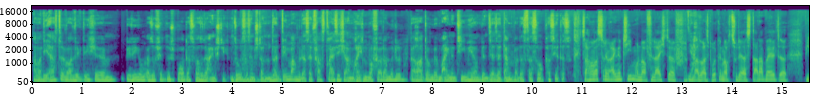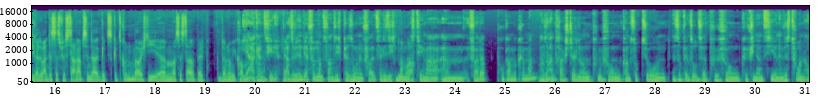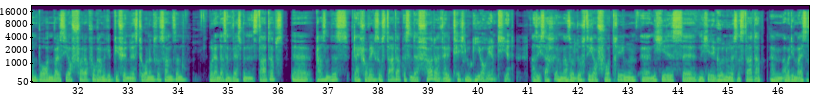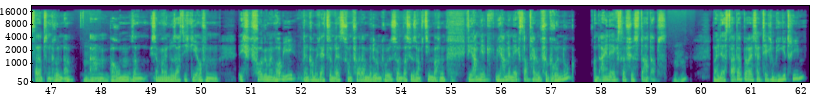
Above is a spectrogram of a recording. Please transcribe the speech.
aber die erste war wirklich äh, Bewegung, also Fitnesssport, das war so der Einstieg. Und so ist das entstanden. Und seitdem machen wir das. Seit fast 30 Jahren mache ich nur noch Fördermittelberatung mit dem eigenen Team hier und bin sehr, sehr dankbar, dass das so passiert ist. Sag mal was zu dem eigenen Team und auch vielleicht äh, ja. mal so als Brücke noch zu der Startup-Welt. Äh, wie relevant ist das für Startups? Sind da, gibt's gibt's Kunden bei euch, die ähm, aus der Startup-Welt dann irgendwie kommen? Ja, ganz viele. Ja? Also wir sind ja 25 Personen in Vollzeit, die sich nur um das Thema ähm, Förder Programme kümmern, also mhm. Antragstellung, Prüfung, Konstruktion, Subventionswertprüfung, Finanzieren, Investoren onboarden, weil es hier auch Förderprogramme gibt, die für Investoren interessant sind. wo dann das Investment in Startups äh, passend ist. Gleich vorweg, so Startup ist in der Förderwelt technologieorientiert. Also ich sage immer so lustig auf Vorträgen, äh, nicht jedes, äh, nicht jede Gründung ist ein Startup, ähm, aber die meisten Startups sind Gründer. Mhm. Ähm, warum? So, ich sag mal, wenn du sagst, ich gehe auf ein, ich folge meinem Hobby, dann komme ich gleich zum Rest von Fördermittel und Größe und was wir so am Team machen. Wir haben hier, wir haben hier eine extra Abteilung für Gründung und eine extra für Startups. Mhm. Weil der Startup-Bereich ist halt technologiegetrieben.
